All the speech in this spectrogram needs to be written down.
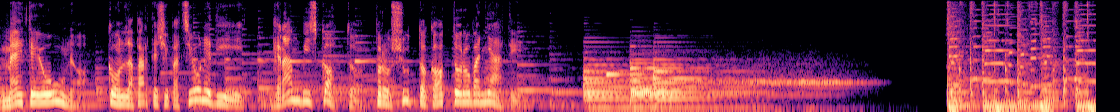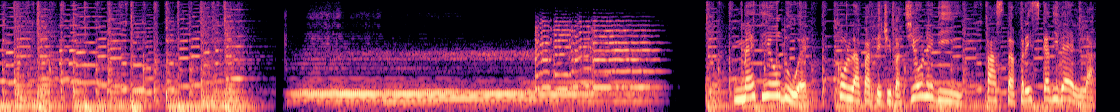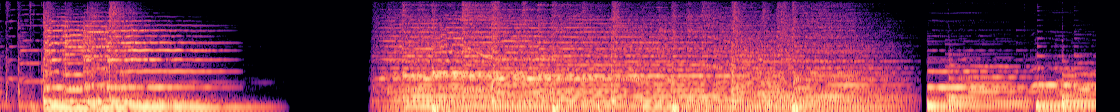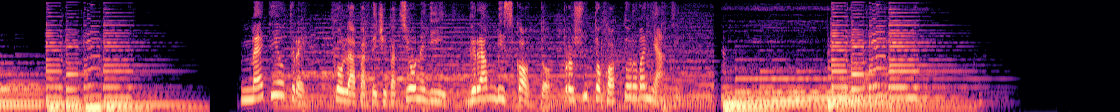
Meteo 1, con la partecipazione di Gran Biscotto, prosciutto cotto rovagnati. Meteo 2, con la partecipazione di Pasta fresca di Vella. Meteo 3, con la partecipazione di Gran Biscotto, prosciutto cotto rovagnati.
